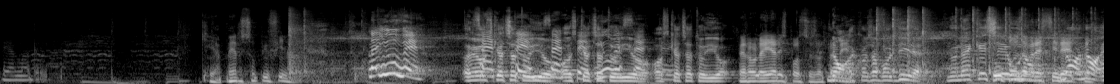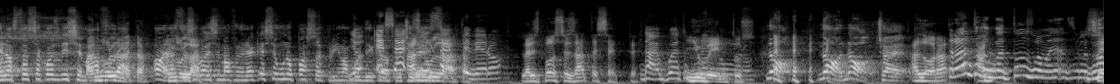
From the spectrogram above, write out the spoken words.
Real Madrid. che ha perso più finali? La Juve! Avevo Sette, schiacciato io, ho sette, schiacciato Juve io, sette. ho schiacciato io. Però lei ha risposto No, esattamente. e cosa vuol dire? Non è che se cosa uno... avresti detto? No, no, è la stessa cosa dei semafori. Annullata, Oh, è la stessa cosa dei semafori, non è che se uno passa prima vuol dire che la sono Annullata. sette, vero? La risposta esatta è 7. Dai, poi pure il Juventus. No, no, no, cioè... Allora, Tra l'altro an- l'ho battuto sulla, sulla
